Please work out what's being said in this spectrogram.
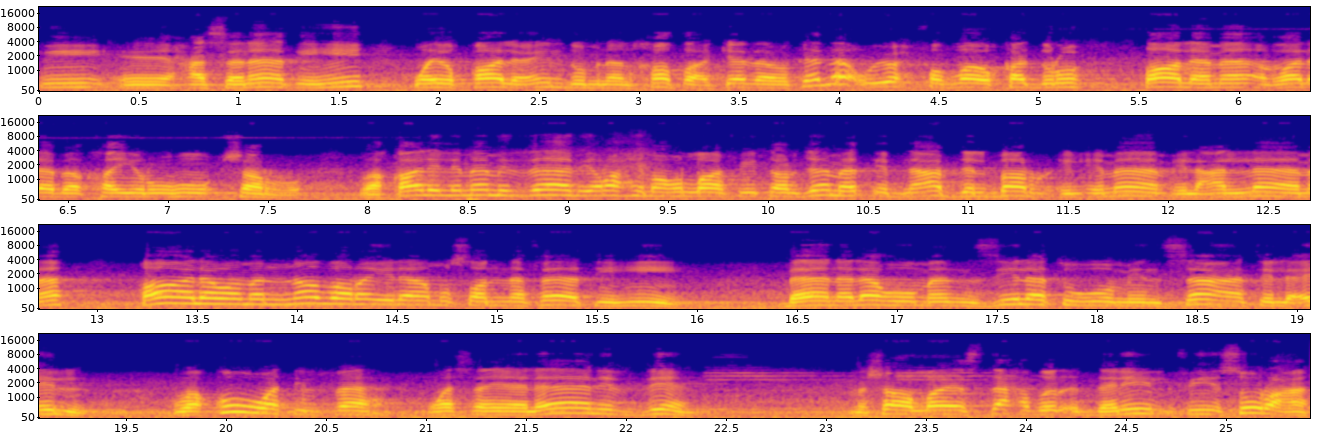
في آه، حسناته ويقال عنده من الخطأ كذا وكذا ويحفظ له قدره طالما غلب خيره شره. وقال الإمام الذهبي رحمه الله في ترجمة ابن عبد البر الإمام العلامة قال ومن نظر إلى مصنفاته بان له منزلته من سعة العلم وقوة الفهم وسيلان الذهن. ما شاء الله يستحضر الدليل في سرعة.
